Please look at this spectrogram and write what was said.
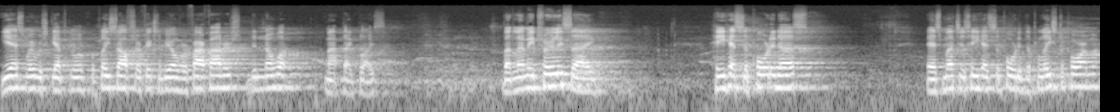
Yes, we were skeptical. A police officer fixed to be over firefighters didn't know what might take place. But let me truly say, he has supported us as much as he has supported the police department.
